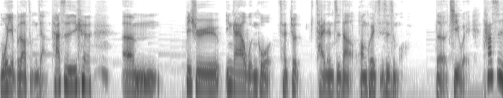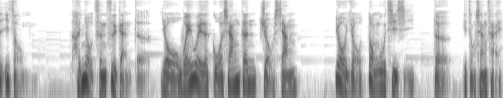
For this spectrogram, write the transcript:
我也不知道怎么讲。它是一个，嗯，必须应该要闻过才就才能知道黄葵子是什么的气味。它是一种很有层次感的，有微微的果香跟酒香。又有动物气息的一种香材，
